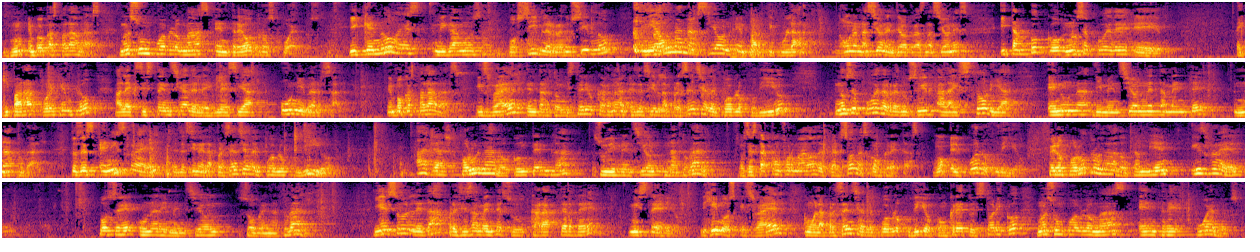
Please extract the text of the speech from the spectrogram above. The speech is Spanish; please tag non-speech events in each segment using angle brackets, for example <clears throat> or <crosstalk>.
En pocas palabras, no es un pueblo más entre otros pueblos y que no es, digamos, posible reducirlo ni a una nación en particular, no una nación entre otras naciones, y tampoco no se puede eh, equiparar, por ejemplo, a la existencia de la Iglesia universal. En pocas palabras, Israel, en tanto misterio carnal, es decir, la presencia del pueblo judío, no se puede reducir a la historia en una dimensión netamente natural. Entonces, en Israel, es decir, en la presencia del pueblo judío, Ayash, por un lado, contempla su dimensión natural, o sea, está conformado de personas concretas, ¿no? El pueblo judío. Pero por otro lado, también Israel posee una dimensión sobrenatural. Y eso le da precisamente su carácter de misterio. Dijimos, Israel, como la presencia del pueblo judío concreto, histórico, no es un pueblo más entre pueblos.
